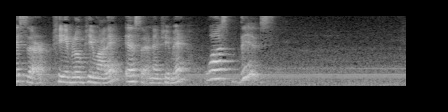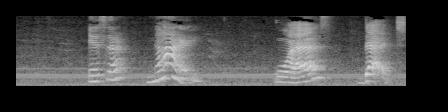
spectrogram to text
is ဖြေဘယ်လိုဖြေမှာလဲ is နဲ့ဖြေမယ် was this Answer nine. Was that?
